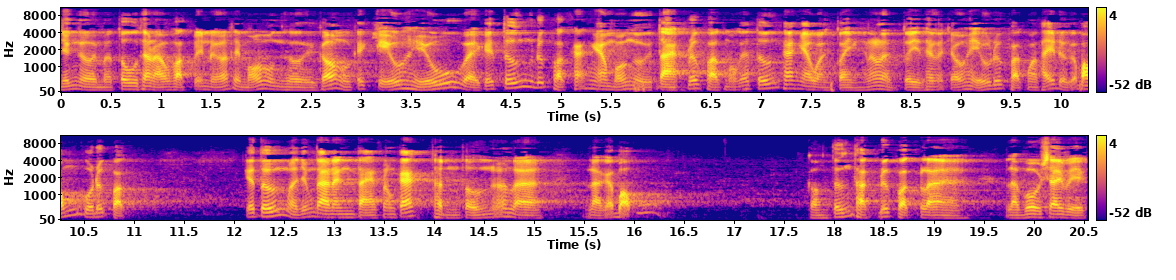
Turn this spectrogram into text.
những người mà tu theo đạo Phật đi nữa thì mỗi một người có một cái kiểu hiểu về cái tướng Đức Phật khác nhau. Mỗi người tạc Đức Phật một cái tướng khác nhau hoàn toàn. Nó là tùy theo cái chỗ hiểu Đức Phật mà thấy được cái bóng của Đức Phật. Cái tướng mà chúng ta đang tạc trong các hình tượng đó là là cái bóng. Còn tướng thật Đức Phật là là vô sai biệt.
